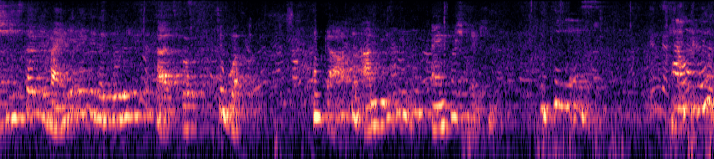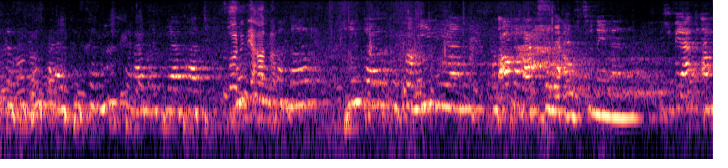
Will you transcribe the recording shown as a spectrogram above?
Schießer Gemeinderäte der Bürgerliche Salzburg zu Wort und gab den Anwesenden ein Versprechen. Ich finde es skandalös, dass sich Österreich bisher nicht bereit erklärt hat, Kinder, Familien und auch Erwachsene aufzunehmen. Ich werde am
